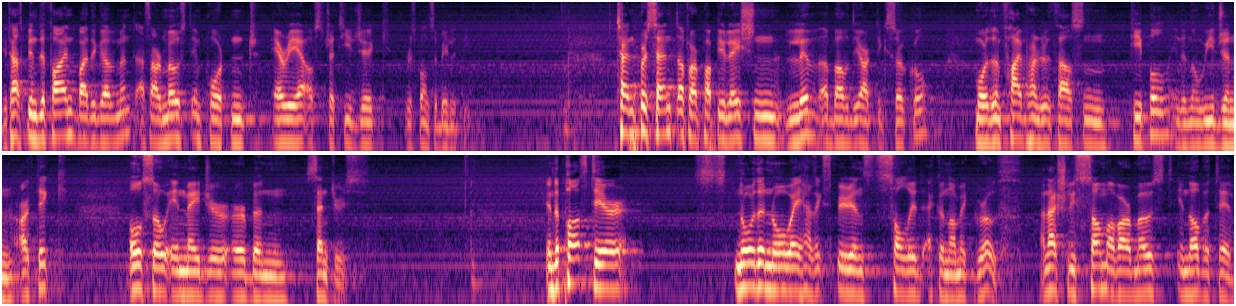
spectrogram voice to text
It has been defined by the government as our most important area of strategic responsibility. 10% of our population live above the Arctic Circle, more than 500,000 people in the Norwegian Arctic, also in major urban centers. In the past year, northern Norway has experienced solid economic growth, and actually some of our most innovative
